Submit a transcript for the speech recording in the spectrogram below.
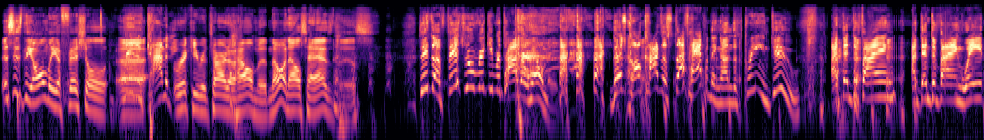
This is the only official uh. Ricky Ritardo helmet. No one else has this. This official Ricky Ritardo helmet. There's all kinds of stuff happening on the screen too. Identifying, identifying weight.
